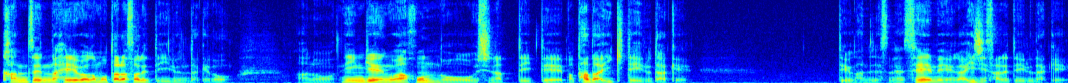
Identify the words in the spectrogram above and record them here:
完全な平和がもたらされているんだけどあの人間は本能を失っていて、まあ、ただ生きているだけ。っていう感じですね。生命が維持されているだけ。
